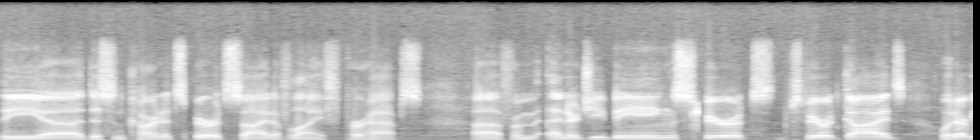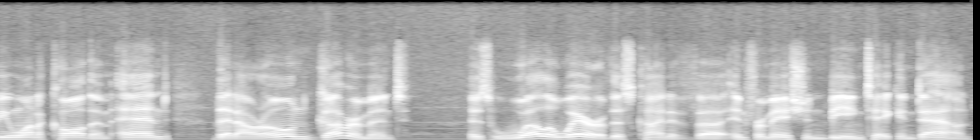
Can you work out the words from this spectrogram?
the uh, disincarnate spirit side of life, perhaps. Uh, from energy beings, spirits, spirit guides, whatever you want to call them, and that our own government is well aware of this kind of uh, information being taken down.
